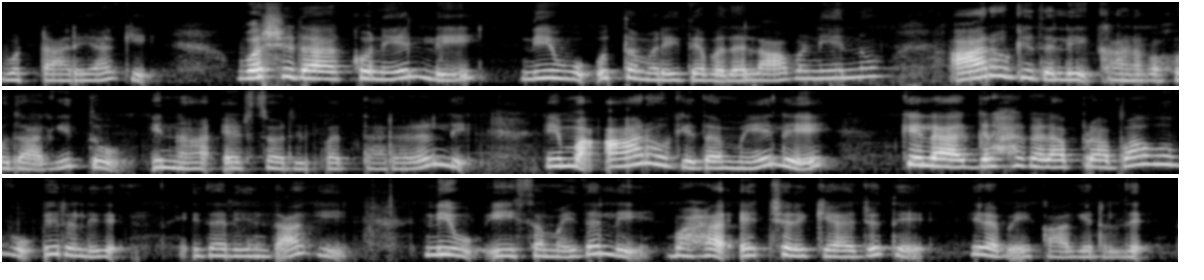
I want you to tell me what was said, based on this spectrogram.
ಒಟ್ಟಾರೆಯಾಗಿ, ವರ್ಷದ ಕೊನೆಯಲ್ಲಿ ನೀವು ಉತ್ತಮ ರೀತಿಯ ಬದಲಾವಣೆಯನ್ನು ಆರೋಗ್ಯದಲ್ಲಿ ಕಾಣಬಹುದಾಗಿದ್ದು, ಇನ್ನು ಎರಡು ಸಾವಿರದ ಇಪ್ಪತ್ತಾರರಲ್ಲಿ ನಿಮ್ಮ ಆರೋಗ್ಯದ ಮೇಲೆ ಕೆಲ ಗ್ರಹಗಳ ಪ್ರಭಾವವೂ ಇರಲಿದೆ. ಇದರಿಂದಾಗಿ ನೀವು ಈ ಸಮಯದಲ್ಲಿ ಬಹಳ ಎಚ್ಚರಿಕೆಯ ಜೊತೆ ಇರಬೇಕಾಗಿರಲಿದೆ.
